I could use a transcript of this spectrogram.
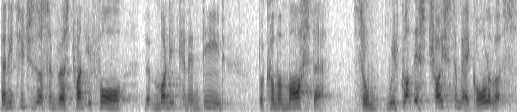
Then he teaches us in verse 24 that money can indeed become a master. So we've got this choice to make, all of us.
